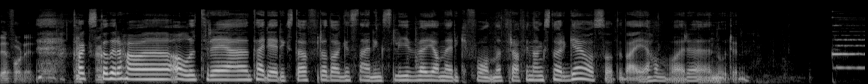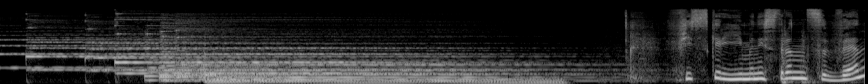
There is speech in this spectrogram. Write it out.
Det får dere. Takk skal dere ha alle tre. Terje Erikstad fra Dagens Næringsliv, Jan Erik Faane fra Finans Norge, og så til deg, Halvard Norum. Fiskeriministerens venn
